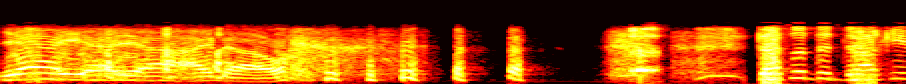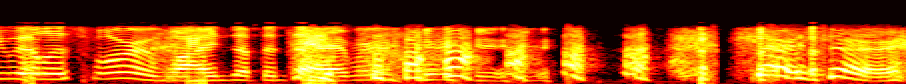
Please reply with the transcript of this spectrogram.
yeah, yeah, yeah. I know. That's what the donkey wheel is for. It winds up the timer. sure, sure.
